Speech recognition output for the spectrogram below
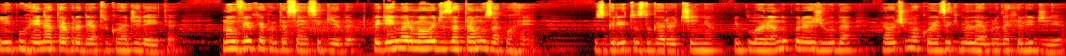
e empurrei Natan para dentro com a direita. Não vi o que aconteceu em seguida. Peguei meu irmão e desatamos a correr. Os gritos do garotinho, implorando por ajuda, é a última coisa que me lembro daquele dia.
